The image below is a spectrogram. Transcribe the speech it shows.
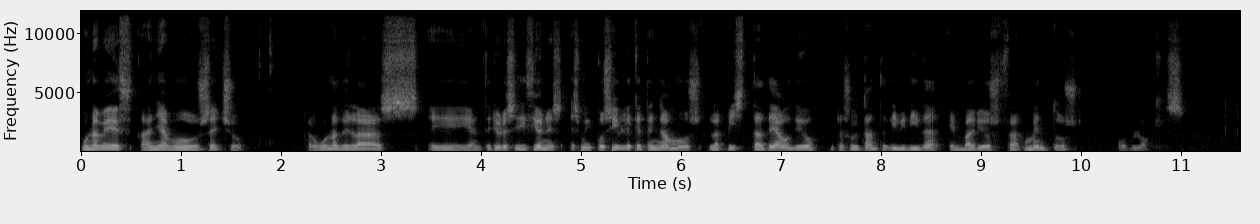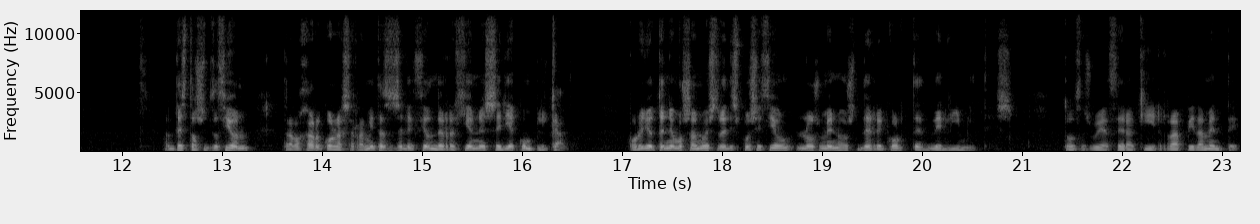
Una vez hayamos hecho alguna de las eh, anteriores ediciones, es muy posible que tengamos la pista de audio resultante dividida en varios fragmentos o bloques. Ante esta situación, trabajar con las herramientas de selección de regiones sería complicado. Por ello tenemos a nuestra disposición los menús de recorte de límites. Entonces voy a hacer aquí rápidamente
